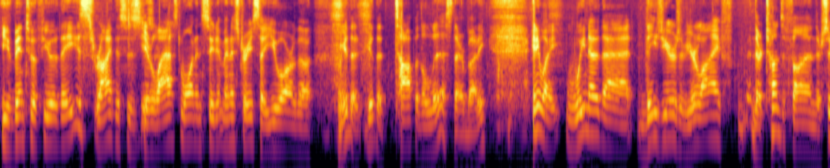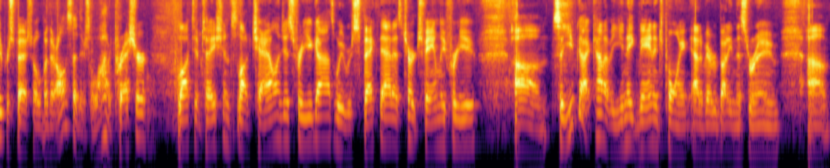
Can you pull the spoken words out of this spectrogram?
You've been to a few of these, right? This is Yes, your sir. last one in student ministry, so you are the you're the you're the top of the list there, buddy. Anyway, we know that these years of your life, they're tons of fun. They're super special, but they're also there's a lot of pressure, a lot of temptations, a lot of challenges for you guys. We respect that as church family for you. Um, so you've got kind of a unique vantage point out of everybody in this room. Um,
